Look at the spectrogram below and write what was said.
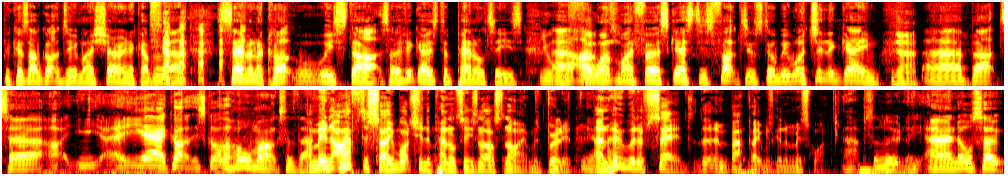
because I've got to do my show in a couple of hours. Seven o'clock we start, so if it goes to penalties, uh, I want my first guest is fucked. He'll still be watching the game. Yeah. Uh, but uh, yeah, yeah, it got, it's got the hallmarks of that. I mean, I have to say, watching the penalties last night was brilliant. Yeah. And who would have said that Mbappe was going to miss one? Absolutely. And also,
